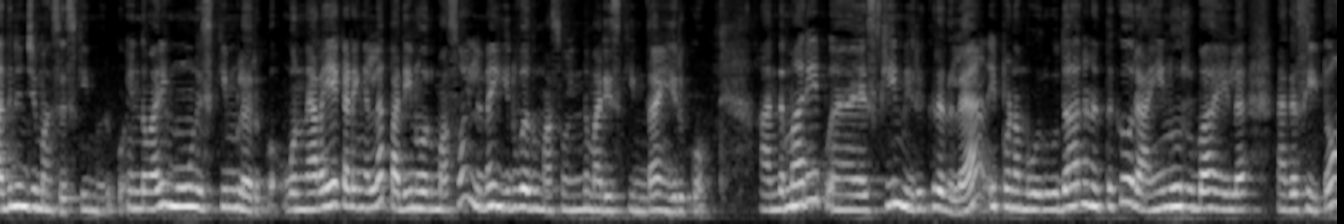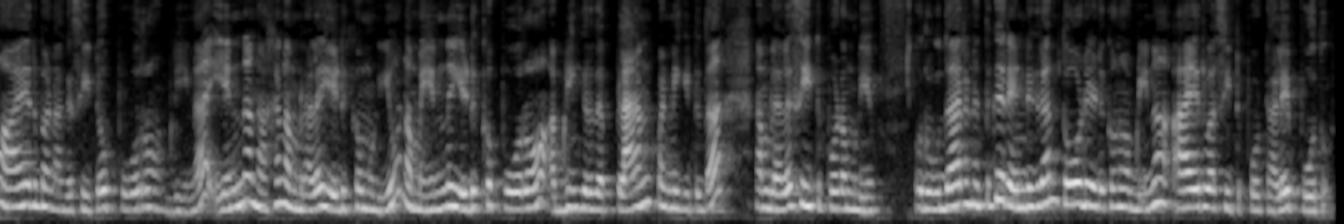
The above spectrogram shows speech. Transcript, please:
பதினஞ்சு மாத ஸ்கீம் இருக்கும். இந்த மாதிரி மூணு ஸ்கீமில் இருக்கும். ஒரு நிறைய கடைகளில் பதினோரு மாதம் இல்லைனா இருபது மாதம் இந்த மாதிரி ஸ்கீம் தான் இருக்கும். அந்த மாதிரி ஸ்கீம் இருக்கிறதுல இப்போ நம்ம ஒரு உதாரணத்துக்கு ஒரு ஐநூறுரூபாயில் நகை சீட்டோ ஆயிரரூபா நகை சீட்டோ போடுறோம் அப்படின்னா என்ன நகை நம்மளால் எடுக்க முடியும்? நம்ம என்ன எடுக்க போகிறோம் அப்படிங்கிறத பிளான் பண்ணிக்கிட்டு தான் நம்மளால் சீட்டு போட முடியும். ஒரு உதாரணத்துக்கு ரெண்டு கிராம் தோடு எடுக்கணும் அப்படின்னா ஆயிரரூபா சீட்டு போட்டாலே போதும்.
